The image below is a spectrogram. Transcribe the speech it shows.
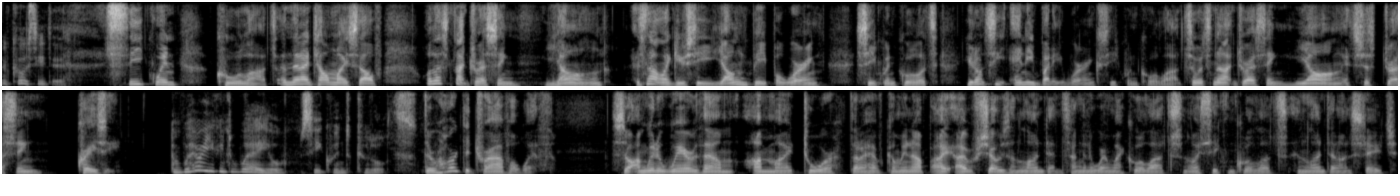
Of course you do. Sequin culottes. And then I tell myself, well, that's not dressing young. It's not like you see young people wearing sequin culottes. You don't see anybody wearing sequin culottes. So it's not dressing young, it's just dressing crazy. And where are you going to wear your sequined culottes? They're hard to travel with. So I'm going to wear them on my tour that I have coming up. I, I have shows in London, so I'm going to wear my culottes, my sequin culottes in London on stage.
